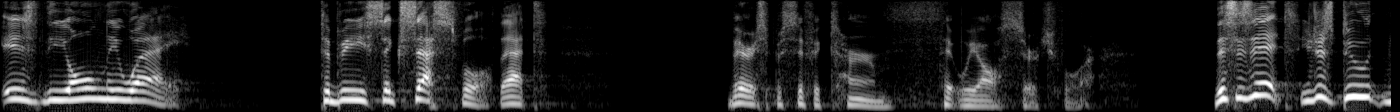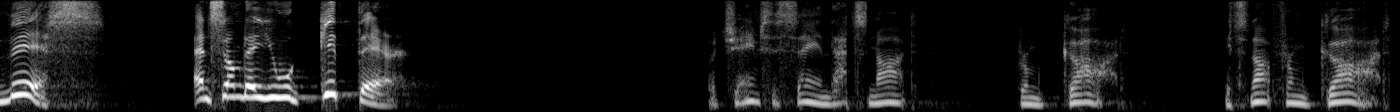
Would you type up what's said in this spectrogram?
is the only way to be successful. That very specific term that we all search for. This is it. You just do this, and someday you will get there. But James is saying that's not from God. It's not from God.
